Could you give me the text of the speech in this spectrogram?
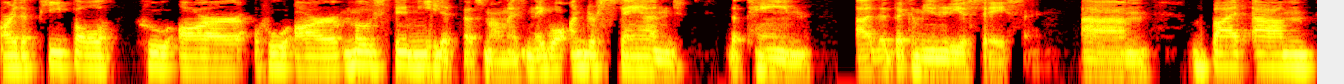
are the people who are who are most in need at those moments, and they will understand the pain uh, that the community is facing. Um, but um,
